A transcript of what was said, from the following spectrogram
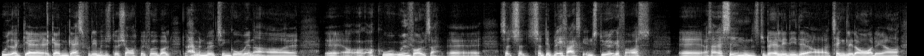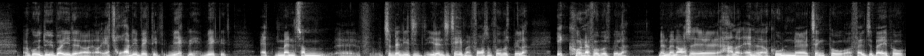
ud og gav, gav den gas, fordi man synes, det var sjovt at spille fodbold. Det var her, man mødte sine gode venner og, øh, og, og, og kunne udfolde sig. Øh, så, så, så det blev faktisk en styrke for os. Øh, og så har jeg siden studeret lidt i det og tænkt lidt over det og, og gået dybere i det, og, og jeg tror, det er vigtigt, virkelig vigtigt, at man som, øh, som den identitet, man får som fodboldspiller, ikke kun er fodboldspiller, men man også øh, har noget andet at kunne øh, tænke på og falde tilbage på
